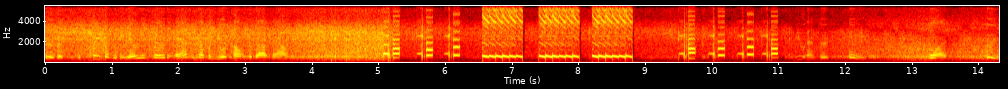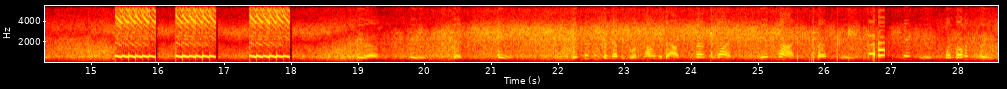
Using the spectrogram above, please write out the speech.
service. Please enter the area code and the number you are calling about now. You entered 8, If this is the number you are calling about, press 1. If not, press 2. Thank you. One moment, please.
